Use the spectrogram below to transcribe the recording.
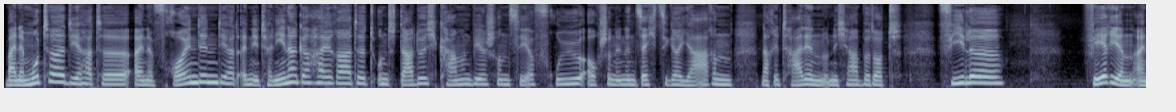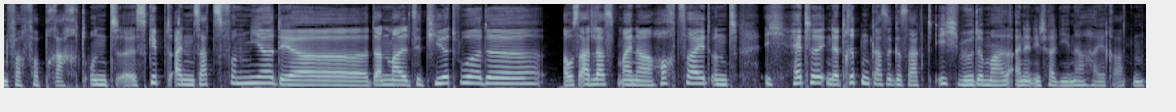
Meine Mutter, die hatte eine Freundin, die hat einen Italiener geheiratet und dadurch kamen wir schon sehr früh, auch schon in den 60er Jahren nach Italien und ich habe dort viele Ferien einfach verbracht. Und äh, es gibt einen Satz von mir, der dann mal zitiert wurde aus Anlass meiner Hochzeit und ich hätte in der dritten Klasse gesagt, ich würde mal einen Italiener heiraten.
